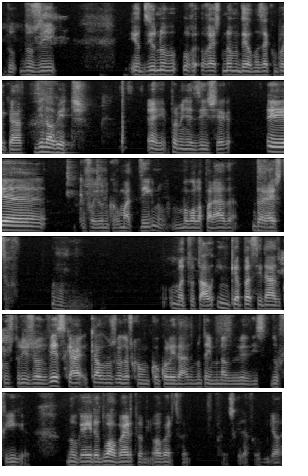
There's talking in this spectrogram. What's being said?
do, do Z. Eu dizia o, nome, o, o, resto do nome dele, mas é complicado. Zinovich. É, para mim é Z chega. E, uh, que foi o único remate digno, uma bola parada. De resto, um, uma total incapacidade de construir jogo. Vê-se que há, que há alguns jogadores com, com qualidade, não tenho menor dúvida disso, do Figa, Nogueira, do Alberto, para mim, o Alberto foi, foi se calhar foi o melhor.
